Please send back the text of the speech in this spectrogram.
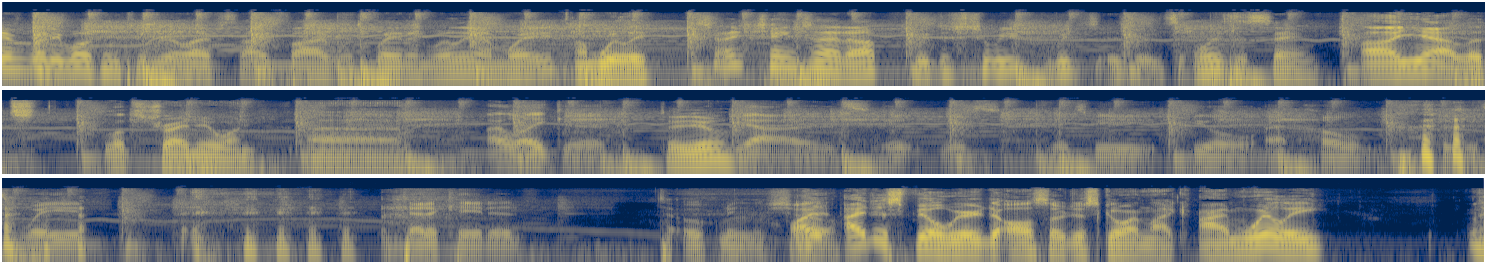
Hey everybody, welcome to Real Life Sci-Fi with Wade and Willy. I'm Wade. I'm Willy. Should I change that up? We just should we? we it's always the same. Uh, yeah, let's let's try a new one. Uh, I like it. Do you? Yeah, it's, it makes, makes me feel at home because it's Wade dedicated to opening the show. I, I just feel weird to also just going like I'm Willy. no,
